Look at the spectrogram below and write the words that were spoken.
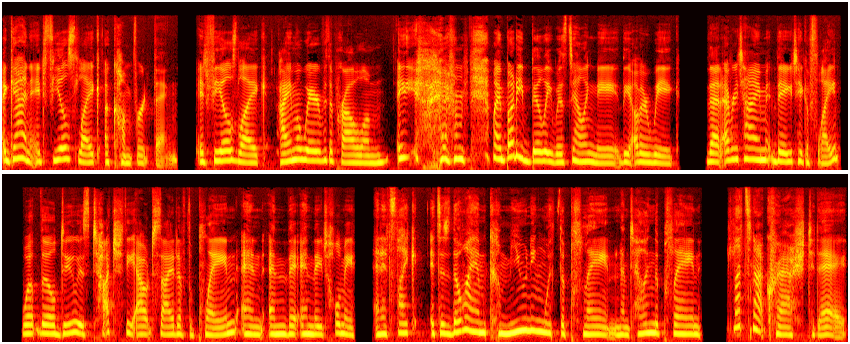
Again, it feels like a comfort thing. It feels like I'm aware of the problem. My buddy Billy was telling me the other week that every time they take a flight, what they'll do is touch the outside of the plane and and they and they told me and it's like it's as though I am communing with the plane and I'm telling the plane, "Let's not crash today."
